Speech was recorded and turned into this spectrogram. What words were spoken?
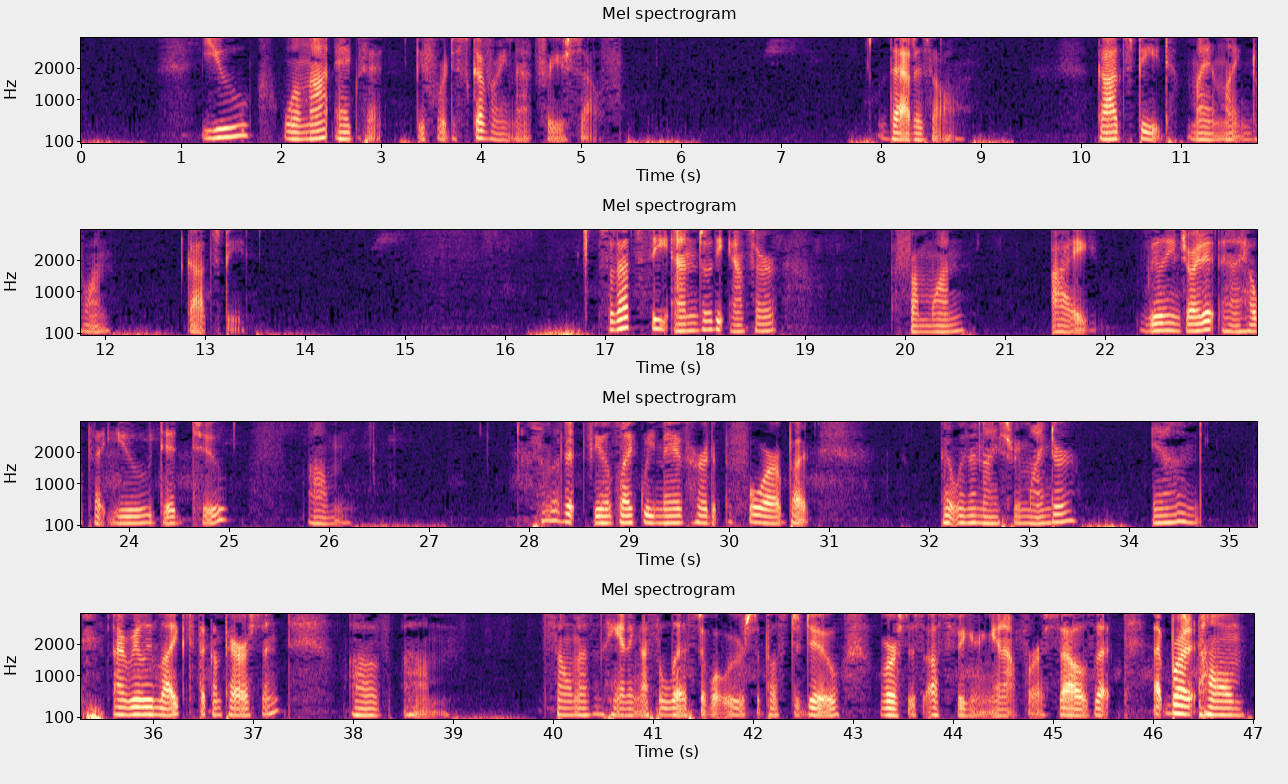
You will not exit before discovering that for yourself. That is all. Godspeed, my enlightened one. Godspeed. So that's the end of the answer from one. I really enjoyed it, and I hope that you did too. Um, some of it feels like we may have heard it before, but it was a nice reminder, and I really liked the comparison of um, someone handing us a list of what we were supposed to do versus us figuring it out for ourselves. That that brought it home,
